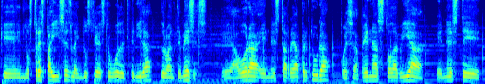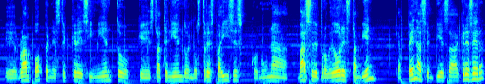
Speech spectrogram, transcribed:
que en los tres países la industria estuvo detenida durante meses. Eh, ahora en esta reapertura, pues apenas todavía en este eh, ramp up, en este crecimiento que está teniendo en los tres países, con una base de proveedores también que apenas empieza a crecer,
